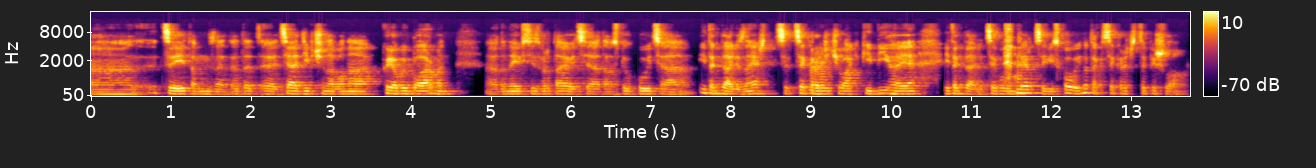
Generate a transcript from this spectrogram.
е, цей там не знаю, ця дівчина, вона кльовий бармен, до неї всі звертаються, там спілкуються і так далі. Знаєш, це це коротше чувак, який бігає, і так далі. Це волонтер, це військовий. Ну так це коротше, це пішло.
